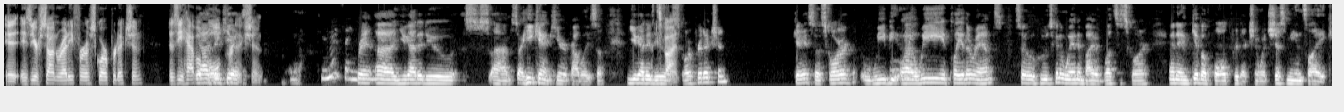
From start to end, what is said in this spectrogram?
Is your son ready for a score prediction? Does he have a yeah, bold prediction? Uh, you got to do. Um, sorry, he can't hear probably, so you got to That's do a score prediction. Okay, so score we be, uh, we play the Rams. So who's going to win and by what's the score? And then give a bold prediction, which just means like,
